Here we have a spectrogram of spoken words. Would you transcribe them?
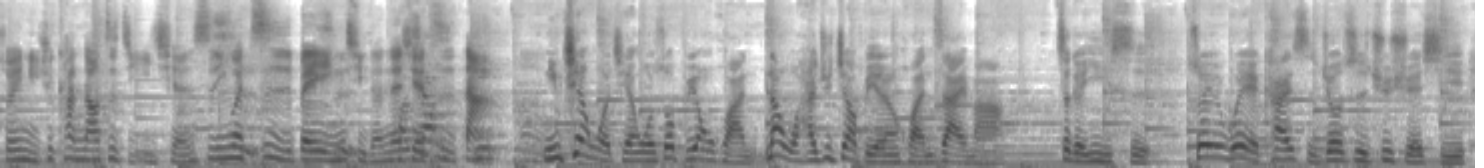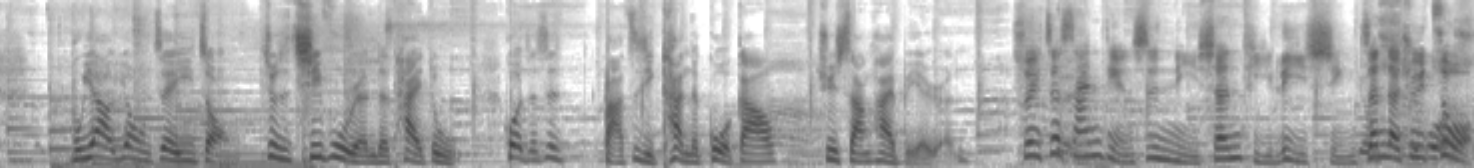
所以你去看到自己以前是因为自卑引起的那些自大。你欠我钱，我说不用还，那我还去叫别人还债吗？这个意思。所以我也开始就是去学习，不要用这一种就是欺负人的态度，或者是把自己看得过高去伤害别人。所以这三点是你身体力行，真的去做。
